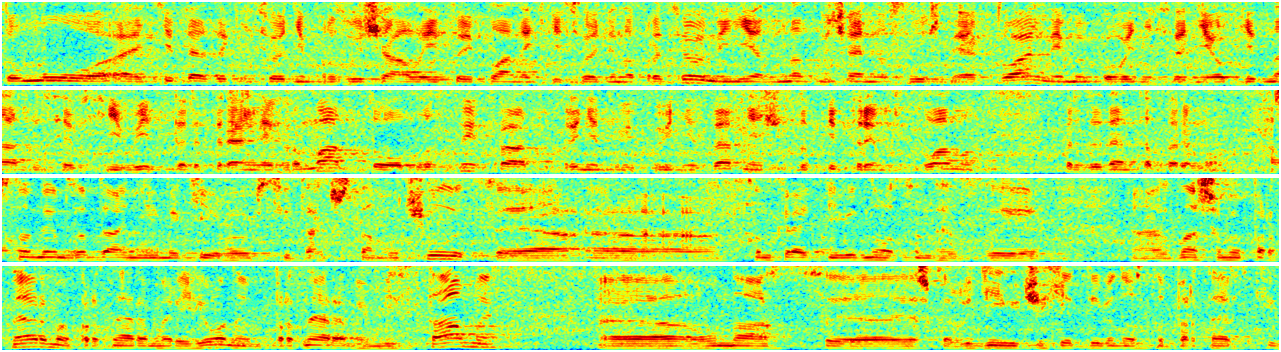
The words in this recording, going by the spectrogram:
Тому е, ті тези, які сьогодні прозвучали, і той план, який сьогодні напрацьований, є надзвичайно слушний і актуальний. Ми повинні сьогодні об'єднатися всі від територіальних громад до обласних рад і прийняти відповідні звернення щодо підтримки плану президента перемоги. Основним завданням, яке ви всі так само чули, це е, конкретні відносини з, е, з нашими партнерами, партнерами регіонами, партнерами містами. Е, У нас, е, я ж кажу, діючих є 90 партнерських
